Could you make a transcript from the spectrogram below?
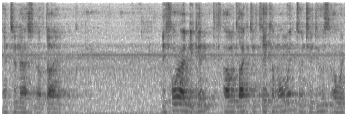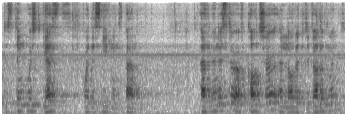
international dialogue. Before I begin, I would like to take a moment to introduce our distinguished guests for this evening's panel. As Minister of Culture and Knowledge Development,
